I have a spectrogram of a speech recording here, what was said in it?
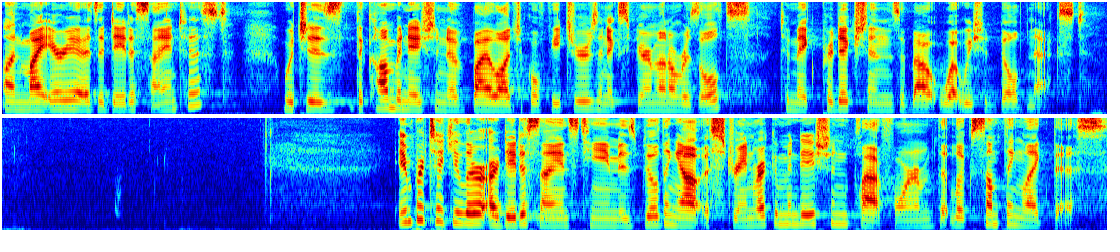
on my area as a data scientist, which is the combination of biological features and experimental results to make predictions about what we should build next. In particular, our data science team is building out a strain recommendation platform that looks something like this,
